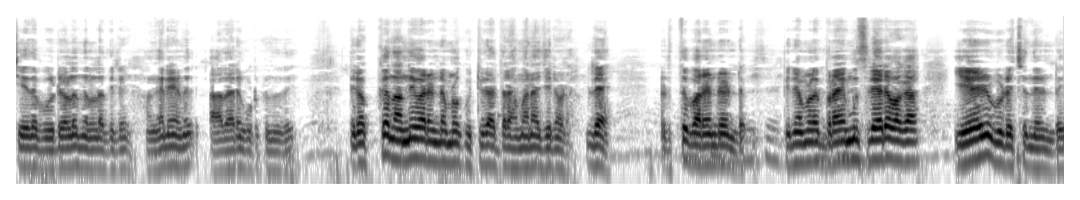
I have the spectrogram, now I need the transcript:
ചെയ്ത വീടുകൾ എന്നുള്ളതിൽ അങ്ങനെയാണ് ആധാരം കൊടുക്കുന്നത്. ഇതിനൊക്കെ നന്ദി പറയേണ്ടത് നമ്മൾ കുറ്റൂർ അബ്ദുറഹ്മാനാജിനോട് അല്ലേ എടുത്തു പറയേണ്ടതുണ്ട്. പിന്നെ നമ്മൾ ഇബ്രാഹിം മുസ്ലിയാരെ വക ഏഴ് വീട് വെച്ചിട്ടുണ്ട്.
